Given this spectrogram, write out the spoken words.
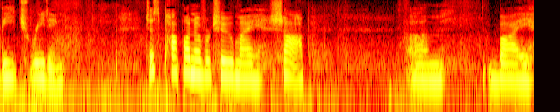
beach reading, just pop on over to my shop um, by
